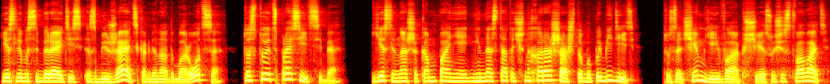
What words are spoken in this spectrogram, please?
Если вы собираетесь сбежать, когда надо бороться, то стоит спросить себя, если наша компания недостаточно хороша, чтобы победить, то зачем ей вообще существовать?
